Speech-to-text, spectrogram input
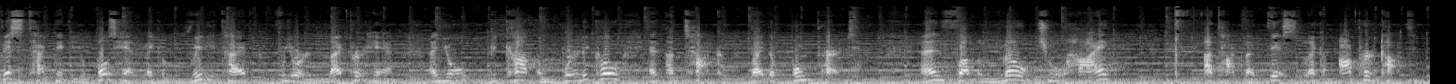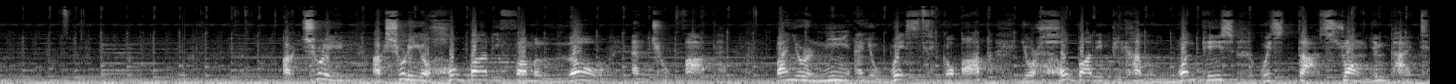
this technique, you both hand make really tight for your leopard hand and you'll become vertical and attack by the bone part. And from low to high, attack like this, like uppercut. Actually, actually your whole body from low and to up. When your knee and your waist go up, your whole body become one piece with that strong impact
